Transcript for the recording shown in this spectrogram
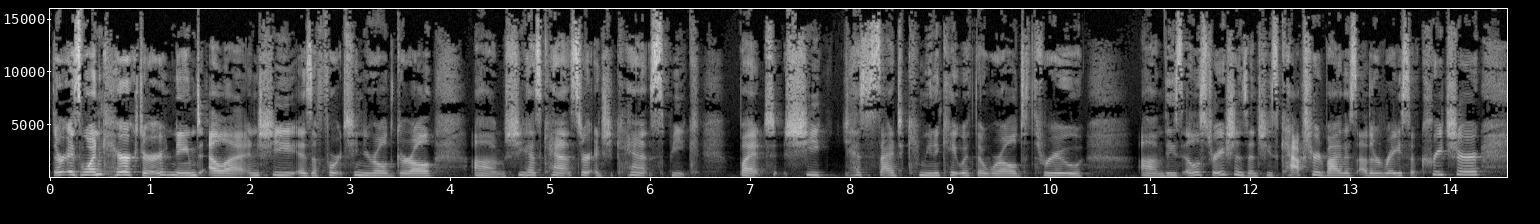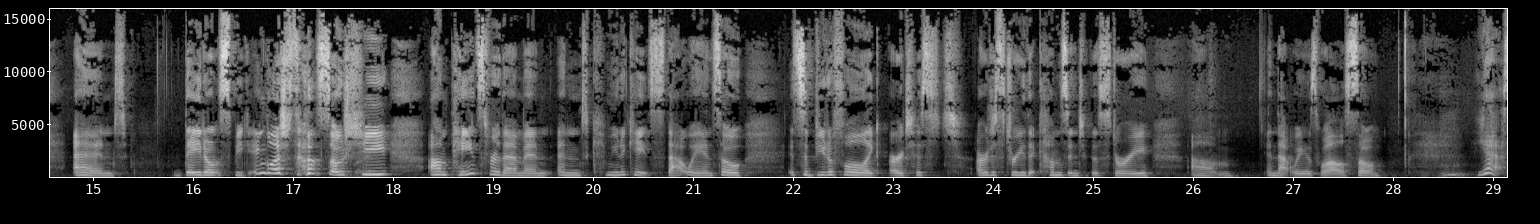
there is one character named Ella, and she is a 14 year old girl. Um, she has cancer and she can't speak, but she has decided to communicate with the world through um, these illustrations, and she's captured by this other race of creature, and they don't speak English, so, so she um, paints for them and and communicates that way, and so it's a beautiful like artist artistry that comes into the story um, in that way as well. So yes,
